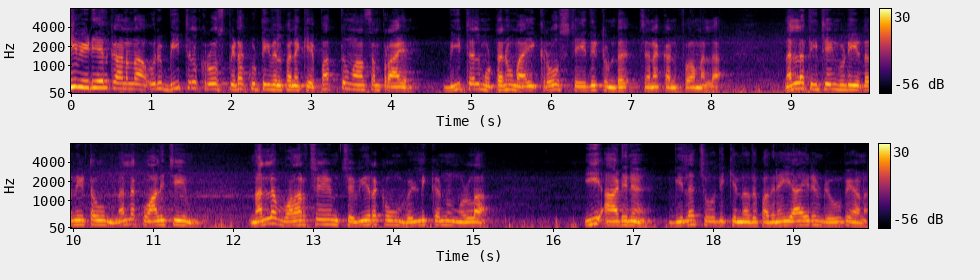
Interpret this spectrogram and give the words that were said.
ഈ വീഡിയോയിൽ കാണുന്ന ഒരു ബീറ്റൽ ക്രോസ് പിടക്കുട്ടി വിൽപ്പനയ്ക്ക് പത്ത് മാസം പ്രായം. ബീറ്റൽ മുട്ടനുമായി ക്രോസ് ചെയ്തിട്ടുണ്ട്. ചെന കൺഫേം അല്ല. നല്ല തീറ്റയും കൂടി ഇടനീട്ടവും നല്ല ക്വാളിറ്റിയും നല്ല വളർച്ചയും ചെവിയിറക്കവും വെള്ളിക്കണ്ണുമുള്ള ഈ ആടിന് വില ചോദിക്കുന്നത് പതിനയ്യായിരം രൂപയാണ്.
